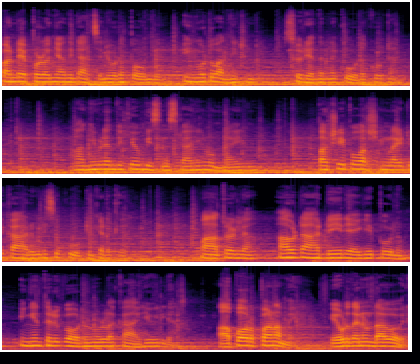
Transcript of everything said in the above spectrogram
പണ്ട് എപ്പോഴോ ഞാൻ നിന്റെ അച്ഛന്റെ കൂടെ പോകുമ്പോൾ ഇങ്ങോട്ട് വന്നിട്ടുണ്ട്. സുരേന്ദ്രനെ കൂടെ കൂട്ടാൻ. അന്ന് ഇവിടെ എന്തൊക്കെയോ ബിസിനസ് കാര്യങ്ങളുണ്ടായിരുന്നു പക്ഷേ ഇപ്പോൾ വർഷങ്ങളായിട്ട് കാട് പിടിച്ച് കൂട്ടിക്കിടക്കുക മാത്രമല്ല അവരുടെ ആരുടെയും രേഖയിൽ പോലും ഇങ്ങനത്തെ ഒരു ഗോഡൗണുള്ള കാര്യമില്ല അപ്പോൾ ഉറപ്പാണമ്മേ എവിടെ തന്നെ ഉണ്ടാവും അവർ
